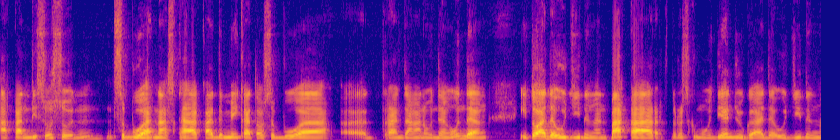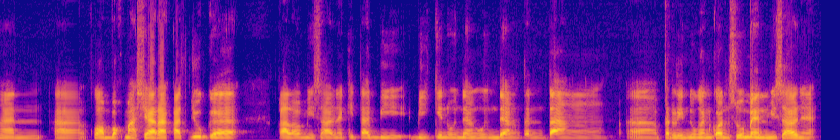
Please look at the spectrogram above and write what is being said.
akan disusun sebuah naskah akademik atau sebuah uh, rancangan undang-undang itu ada uji dengan pakar, terus kemudian juga ada uji dengan uh, kelompok masyarakat juga, kalau misalnya kita bi bikin undang-undang tentang uh, perlindungan konsumen misalnya,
